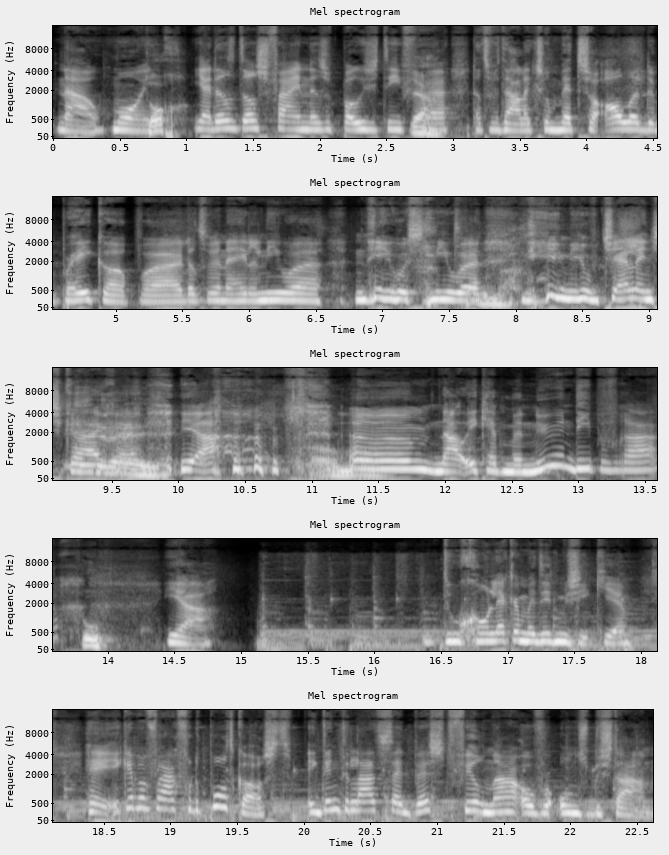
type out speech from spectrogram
Nou, mooi. Toch? Ja, dat, dat is fijn. Dat is positief. Ja. eh, dat we dadelijk zo met z'n allen de break-up... eh, dat we een hele nieuwe, nieuwe, nieuwe, nieuwe challenge krijgen. Iedereen. Ja. Oh man. Ehm, nou, ik heb me nu een diepe vraag. Oeh. Ja. Doe gewoon lekker met dit muziekje. hey, ik heb een vraag voor de podcast. Ik denk de laatste tijd best veel na over ons bestaan.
